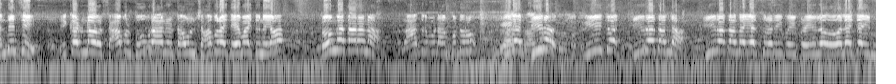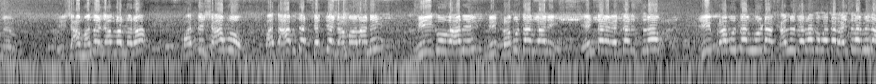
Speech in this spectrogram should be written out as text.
అందించి ఇక్కడున్న షాపులు తూపురాని టౌన్ షాపులు అయితే ఏమవుతున్నాయో దొంగతనాన రాత్రిపూట అమ్ముకుంటారు ఈడ జీరో ఈజో జీరో దంద జీరో దంద చేస్తున్నారు ఇప్పుడు ఎవరైతే ఈ- ఈ షా మందుల షాపులో ఉన్నారో ప్రతి షాపు ప్రతి ఆఫీసర్ చెక్ చేసి అమ్మాలని మీకు కానీ మీ ప్రభుత్వం కానీ వెంటనే హెచ్చరిస్తున్నాం ఈ ప్రభుత్వం కూడా కళ్ళు తెరవకపోతే రైతుల మీద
